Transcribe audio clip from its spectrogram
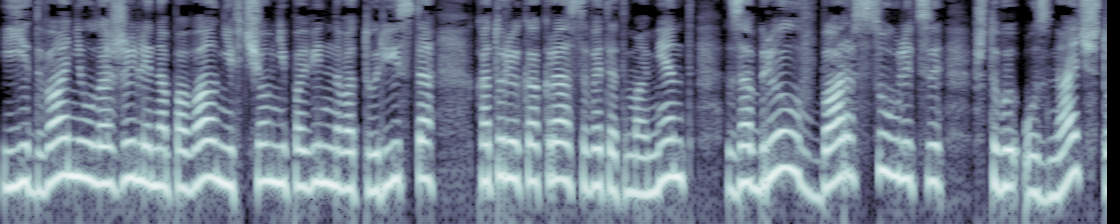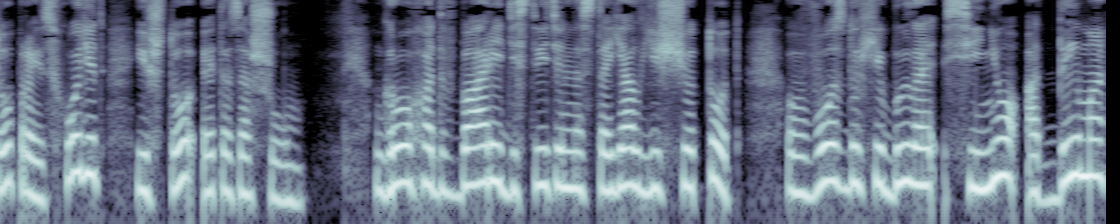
и едва не уложили на повал ни в чем не повинного туриста, который как раз в этот момент забрел в бар с улицы, чтобы узнать, что происходит и что это за шум. Грохот в баре действительно стоял еще тот. В воздухе было синё от дыма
